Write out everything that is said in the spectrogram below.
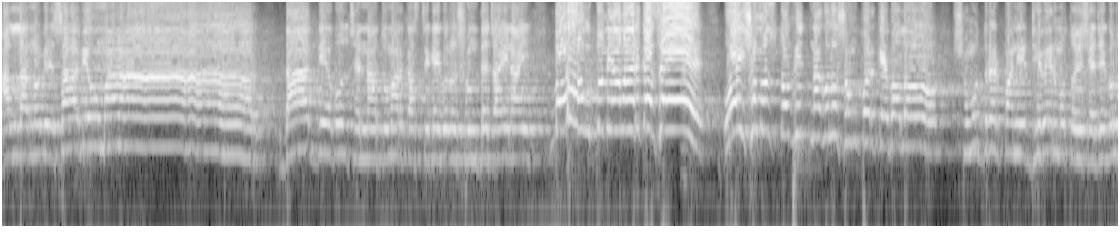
আল্লাহর নবীর সাহাবী উমার ডাক দিয়ে বলছেন না, তোমার কাছ থেকে এগুলো শুনতে চাই নাই। বরং তুমি আমার কাছে ওই সমস্ত ফিতনাগুলো সম্পর্কে বলো। সমুদ্রের পানির ঢেউয়ের মতো এসে যেগুলো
